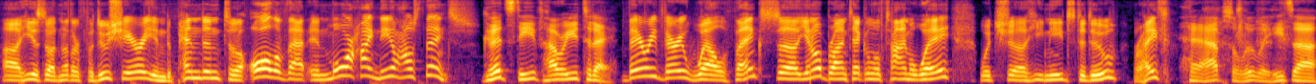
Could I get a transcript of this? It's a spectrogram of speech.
Uh, he is another fiduciary, independent, uh, all of that and more. Hi, Neil. How's things? Good, Steve. How are you today? Very, very well, thanks. Uh, you know, Brian taking a little time away, which uh, he needs to do, right? Absolutely. He's uh,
